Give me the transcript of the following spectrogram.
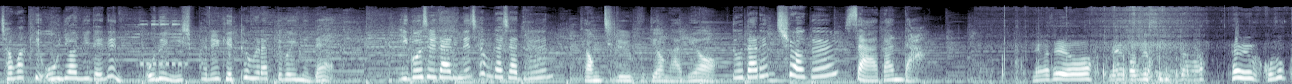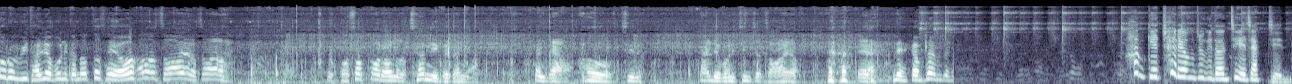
정확히 5년이 되는 오늘 28일 개통을 앞두고 있는데 이곳을 달리는 참가자들은 경치를 구경하며 또 다른 추억을 쌓아간다. 안녕하세요. 네, 반갑습니다. 형님, 고속도로 위 달려보니까 어떠세요? 어, 좋아요, 좋아. 고속도로는 처음이거든요. 근데, 아우, 지금 달려보니 진짜 좋아요. 예. 네, 감사합니다. 함께 촬영 중이던 제작진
